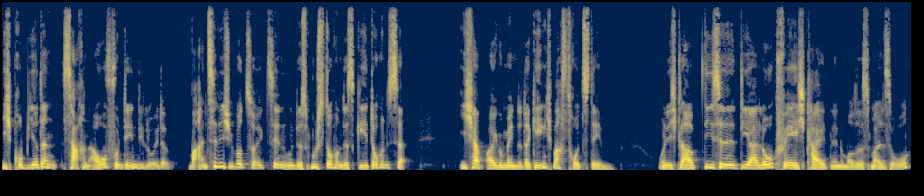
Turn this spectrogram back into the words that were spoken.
ich probiere dann Sachen auf, von denen die Leute wahnsinnig überzeugt sind und es muss doch und es geht doch und ich habe Argumente dagegen, ich mache es trotzdem. Und ich glaube, diese Dialogfähigkeit, nennen wir das mal so,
